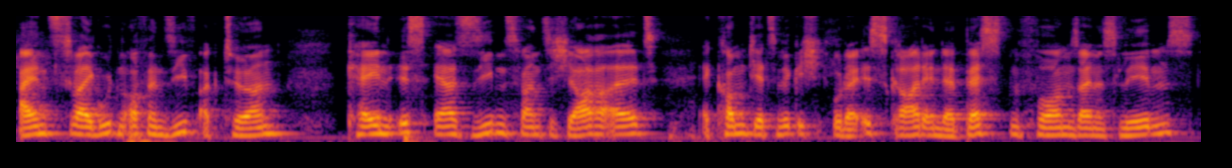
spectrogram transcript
ein, zwei guten Offensivakteuren. Kane ist erst 27 Jahre alt. Er kommt jetzt wirklich oder ist gerade in der besten Form seines Lebens.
